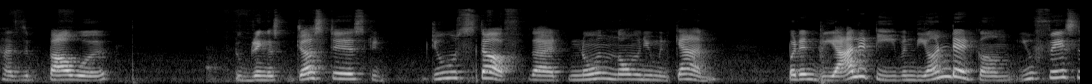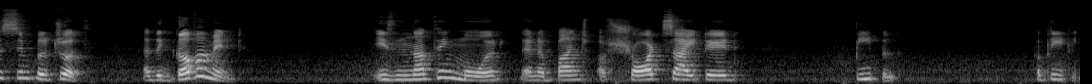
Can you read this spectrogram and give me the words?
has the power to bring us justice, to do stuff that no normal human can. But in reality, when the undead come, you face the simple truth that the government is nothing more than a bunch of short sighted people. Completely.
